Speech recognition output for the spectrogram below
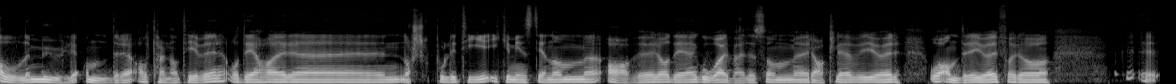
alle mulige andre alternativer. Og det har eh, norsk politi, ikke minst gjennom avhør og det gode arbeidet som Rachlev gjør, og andre gjør for å eh,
